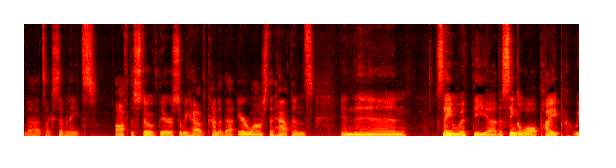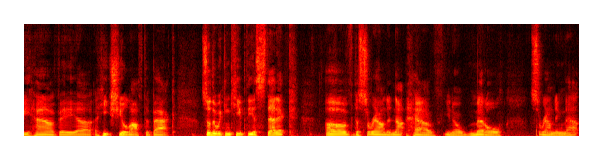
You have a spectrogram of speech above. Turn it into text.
that's like 7 eighths off the stove there. So we have kind of that air wash that happens. And then same with the, uh, the single wall pipe, we have a, uh, a heat shield off the back so that we can keep the aesthetic of the surround and not have, you know, metal surrounding that.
